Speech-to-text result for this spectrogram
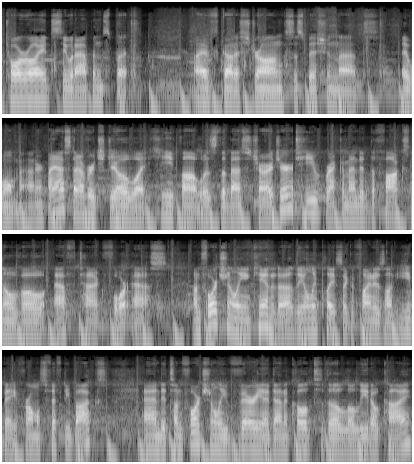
toroids, see what happens, but I've got a strong suspicion that it won't matter. I asked Average Joe what he thought was the best charger. He recommended the Fox Novo F-TAC 4S. Unfortunately, in Canada, the only place I could find it is on eBay for almost 50 bucks, and it's unfortunately very identical to the Lolito Kai.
